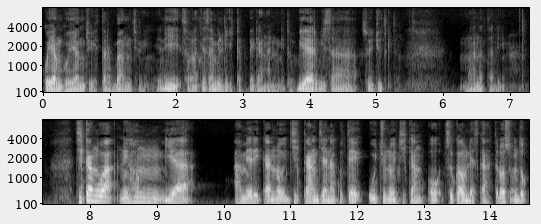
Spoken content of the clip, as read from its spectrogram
goyang-goyang cuy terbang cuy. Jadi sholatnya sambil diikat pegangan gitu biar bisa sujud gitu. Mana tadi? Jika wa nihong ya Amerikano jikang janakute uchu no jikang o tsukaun desu Terus untuk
